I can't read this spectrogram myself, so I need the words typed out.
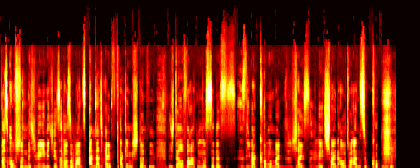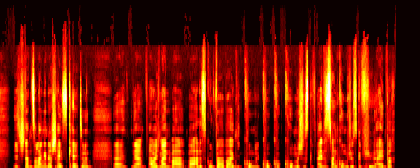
was auch schon nicht wenig ist, aber so waren es anderthalb fucking Stunden, die ich darauf warten musste, dass sie mal kommen, um mein scheiß Wildschweinauto anzugucken. Ich stand so lange in der scheiß Kälte und äh, ja, aber ich meine, war, war alles gut, war, war irgendwie kom ko ko komisches Gefühl. Also es war ein komisches Gefühl einfach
